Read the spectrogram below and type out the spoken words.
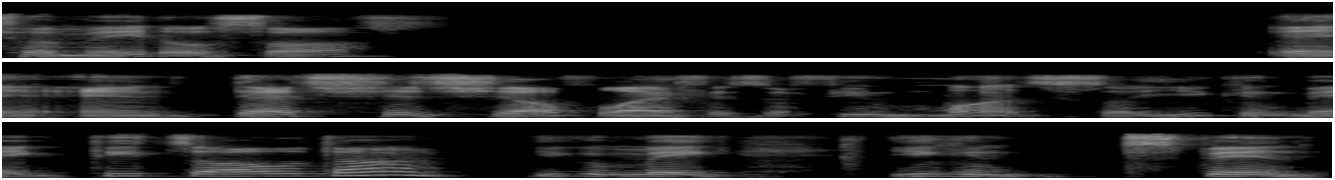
tomato sauce, and and that shit shelf life is a few months, so you can make pizza all the time. You can make you can spend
